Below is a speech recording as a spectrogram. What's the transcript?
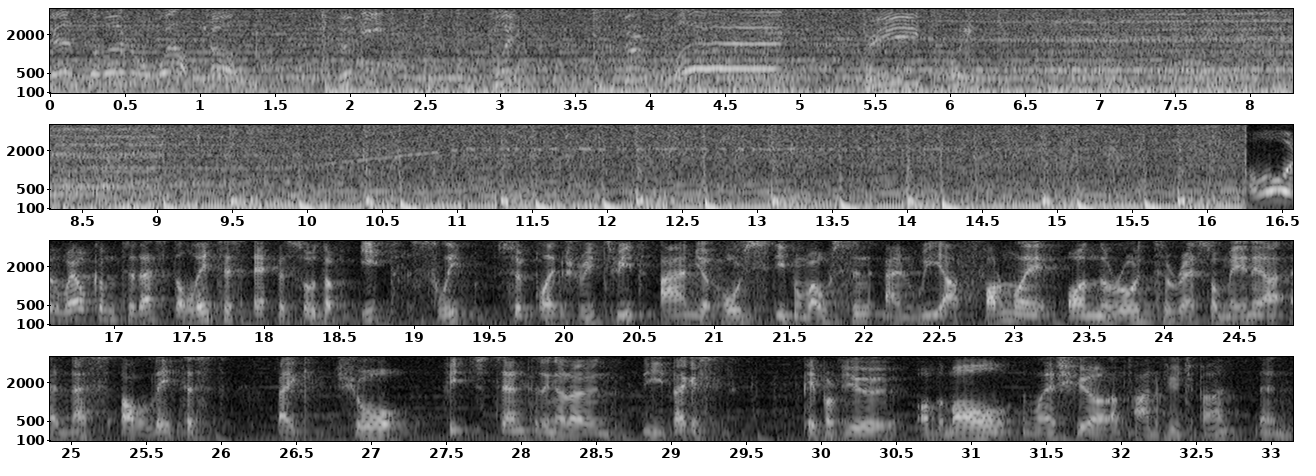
gentlemen, welcome to Eat, Sleep, Suplex, Retweet. Hello and welcome to this, the latest episode of Eat, Sleep, Suplex, Retweet. I'm your host, Stephen Wilson, and we are firmly on the road to WrestleMania in this, our latest big show, featured centering around the biggest pay per view of them all, unless you're a fan of New Japan, then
